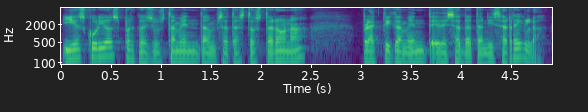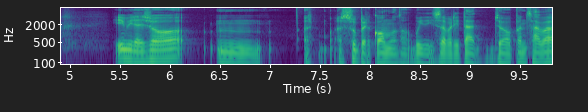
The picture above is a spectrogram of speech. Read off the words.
I és curiós perquè justament amb la testosterona pràcticament he deixat de tenir la regla. I mira, jo mm, és, és supercòmode, vull dir, la veritat. Jo pensava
